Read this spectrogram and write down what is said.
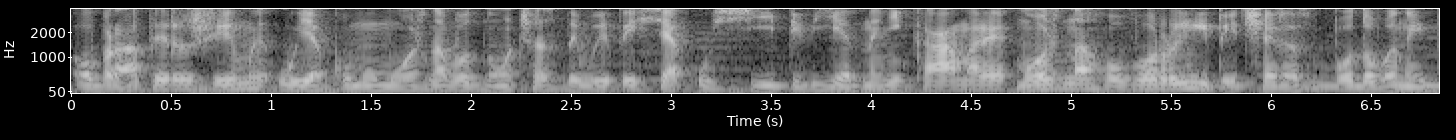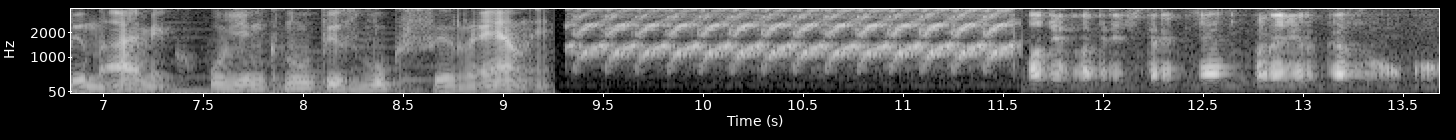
обрати режими, у якому можна водночас дивитися усі під'єднані камери, можна говорити через вбудований динамік, увімкнути звук сирени. 1, 2, 3, 4, 5. Перевірка звуку.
